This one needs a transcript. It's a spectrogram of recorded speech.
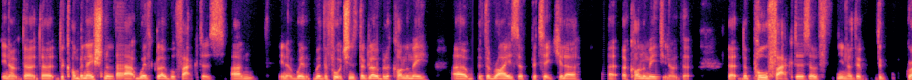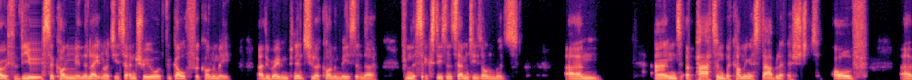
you know the, the, the combination of that with global factors, um, you know with with the fortunes of the global economy, uh, with the rise of particular uh, economies, you know the, the the pull factors of you know the, the growth of the U.S. economy in the late 19th century or of the Gulf economy, uh, the Arabian Peninsula economies and the from the 60s and 70s onwards. Um, and a pattern becoming established of uh,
